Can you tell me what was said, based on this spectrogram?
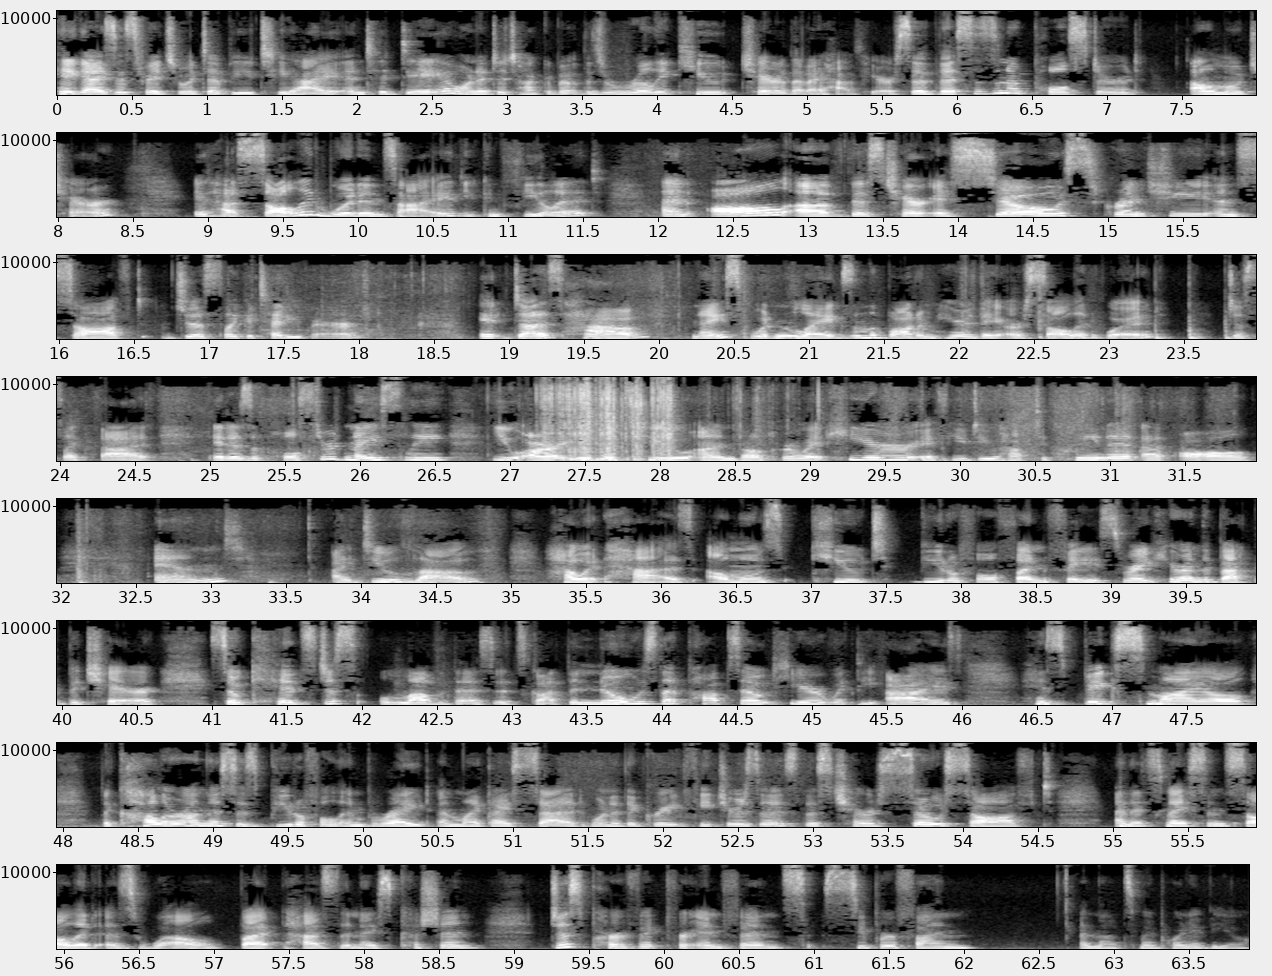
Hey guys, it's Rachel with WTI and today I wanted to talk about this really cute chair that I have here. So this is an upholstered Elmo chair. It has solid wood inside, you can feel it. And all of this chair is so scrunchy and soft, just like a teddy bear. It does have nice wooden legs on the bottom here. They are solid wood just like that. It is upholstered nicely. You are able to unvelcro it here if you do have to clean it at all. And I do love how it has Elmo's cute, beautiful, fun face right here on the back of the chair. So kids just love this. It's got the nose that pops out here with the eyes his big smile. The color on this is beautiful and bright. And like I said, one of the great features is this chair is so soft and it's nice and solid as well, but has the nice cushion. Just perfect for infants, super fun. And that's my point of view.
